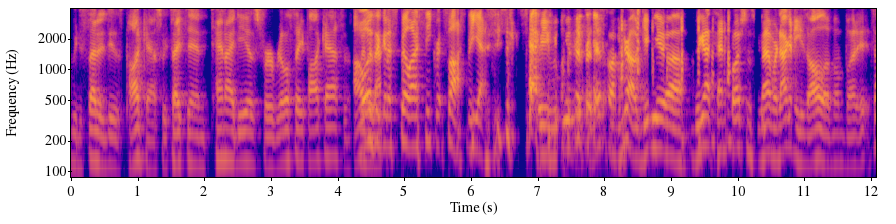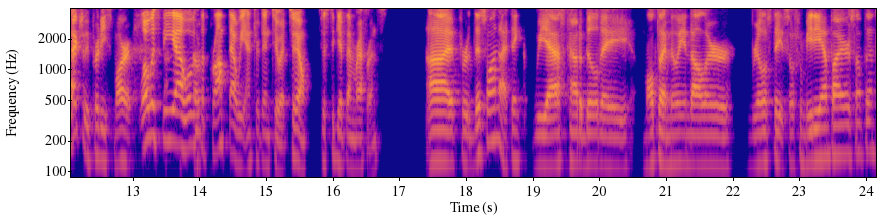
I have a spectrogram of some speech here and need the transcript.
we decided to do this podcast. We typed in 10 ideas for real estate podcasts. And I wasn't going to spill our secret sauce, but yes, exactly. We, we used it for this one. Here, I'll give you, uh, we got 10 questions for them. We're not going to use all of them, but it's actually pretty smart. What was the, uh, what so, was the prompt that we entered into it too? Just to give them reference. Uh, for this one, I think we asked how to build a multi-million dollar real estate social media empire or something.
